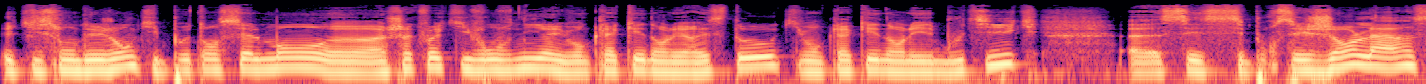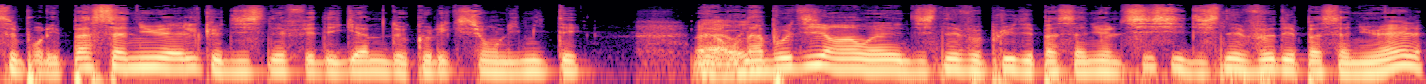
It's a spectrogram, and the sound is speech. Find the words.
et qui sont des gens qui potentiellement euh, à chaque fois qu'ils vont venir, ils vont claquer dans les restos, qui vont claquer dans les boutiques. Euh, c'est c'est pour ces gens-là, c'est pour les passes annuelles que Disney fait des gammes de collections limitées. Bah Euh, oui. On a beau dire, hein, ouais, Disney veut plus des passes annuelles. Si, si, Disney veut des passes annuelles,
